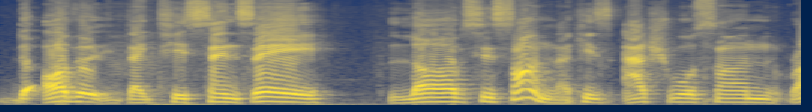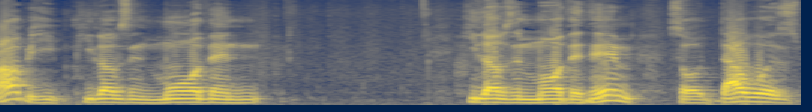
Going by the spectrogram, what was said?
the other like his sensei loves his son, like his actual son Robbie. He loves him more than he loves him more than him. So that was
